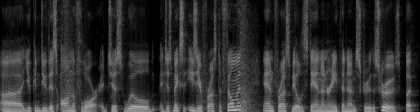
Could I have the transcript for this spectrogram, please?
Uh, you can do this on the floor. It just will, it just makes it easier for us to film it and for us to be able to stand underneath and unscrew the screws. But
